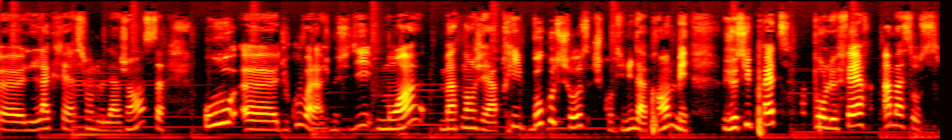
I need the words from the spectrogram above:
euh, la création de l'agence, où euh, du coup voilà, je me suis dit moi maintenant j'ai appris beaucoup de choses, je continue d'apprendre, mais je suis prête pour le faire à ma sauce.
